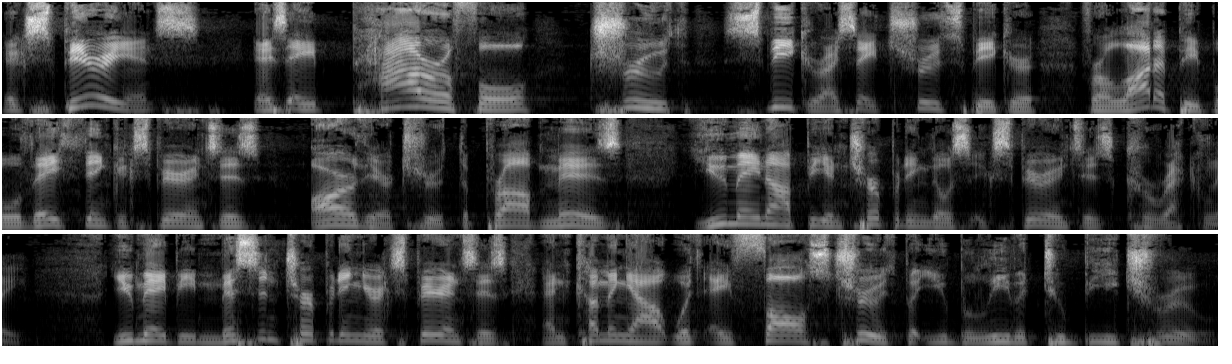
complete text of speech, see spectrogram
Experience is a powerful truth speaker. I say truth speaker. For a lot of people, they think experiences are their truth. The problem is, you may not be interpreting those experiences correctly. You may be misinterpreting your experiences and coming out with a false truth, but you believe it to be true.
